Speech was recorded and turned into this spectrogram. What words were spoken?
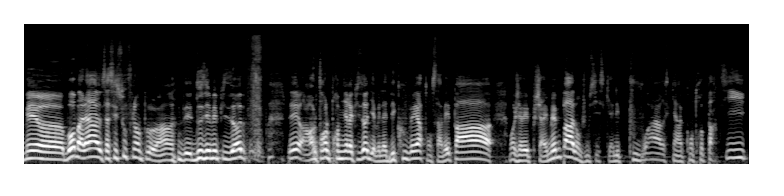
Mais euh, bon, bah là, ça s'essouffle un peu. Hein. Des deuxième épisode. alors, le premier épisode, il y avait la découverte, on savait pas. Moi, j'avais, savais même pas. Donc, je me suis dit, est-ce qu'il y a des pouvoirs Est-ce qu'il y a un contrepartie?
